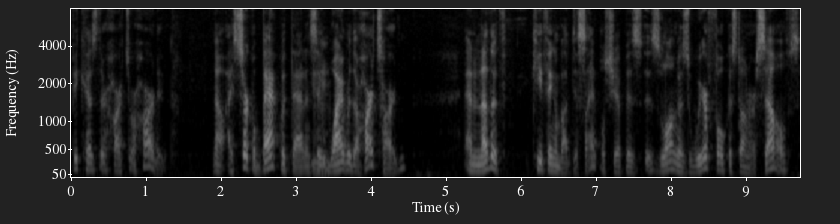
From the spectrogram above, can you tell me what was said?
because their hearts were hardened. Now I circle back with that and say, mm-hmm. why were their hearts hardened? And another th- key thing about discipleship is as long as we're focused on ourselves,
